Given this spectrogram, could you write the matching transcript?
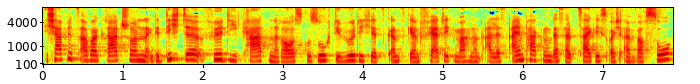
Ich habe jetzt aber gerade schon Gedichte für die Karten rausgesucht. Die würde ich jetzt ganz gern fertig machen und alles einpacken. Deshalb zeige ich es euch einfach so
